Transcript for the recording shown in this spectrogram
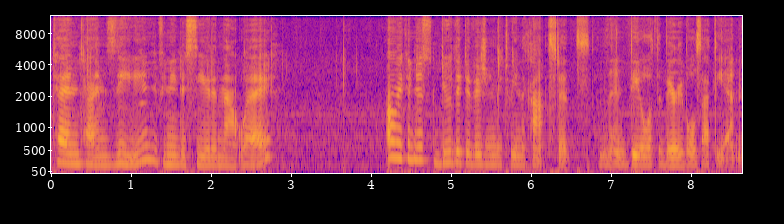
10 times z, if you need to see it in that way. Or we can just do the division between the constants and then deal with the variables at the end.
